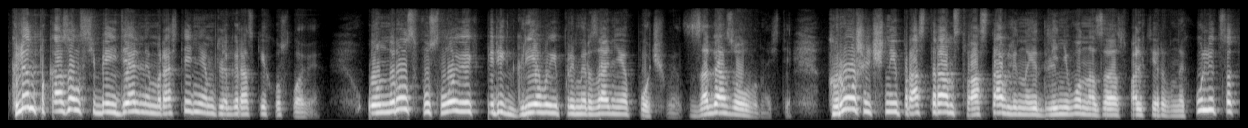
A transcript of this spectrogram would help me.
Клен показал себя идеальным растением для городских условий. Он рос в условиях перегрева и промерзания почвы, загазованности. Крошечные пространства, оставленные для него на заасфальтированных улицах,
